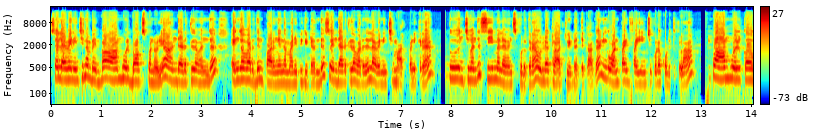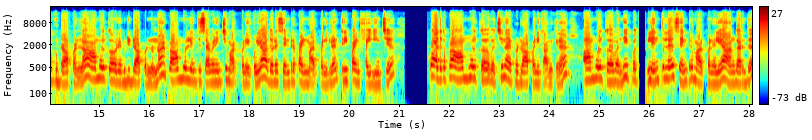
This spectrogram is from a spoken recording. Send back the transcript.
so eleven inch நம்ம இப்போ ஆம் ஹோல் பாக்ஸ் பண்ணோம் இல்லையா? அந்த இடத்துல வந்து எங்கே வருதுன்னு பாருங்கள் இந்த மடிப்பு ஸோ இந்த இடத்துல வருது லெவன் இன்ச்சு மார்க் பண்ணிக்கிறேன். டூ இன்ச் வந்து சீம் அலவன்ஸ் கொடுக்குறேன். உள்ள கிளாத் விடுறதுக்காக. நீங்கள் ஒன் பாயிண்ட் ஃபைவ் இன்ச்சு கூட கொடுத்துக்கலாம். இப்போ ஆம் ஹோல் கர்வ் ட்ரா பண்ணலாம். ஆம் ஹோல் கர்வ் எப்படி ட்ரா பண்ணணும்னா இப்போ armhole inch seven inch mark பண்ணியிருக்கோம் இல்லையா? அதோட சென்டர் பாயிண்ட் மார்க் பண்ணிக்கிறேன். த்ரீ பாயிண்ட் ஃபைவ் இன்ச்சு இப்போ அதுக்கப்புறம் ஆம் ஹோல் கர்வ் வச்சு நான் இப்போ ட்ரா பண்ணி காமிக்கிறேன். ஆம் ஹோல் கர்வ் வந்து இப்போ லென்த்தில் சென்டர் மார்க் பண்ண இல்லையா? அங்கேருந்து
